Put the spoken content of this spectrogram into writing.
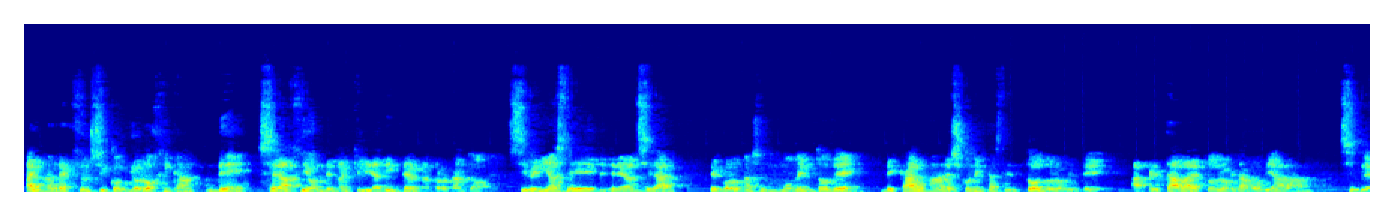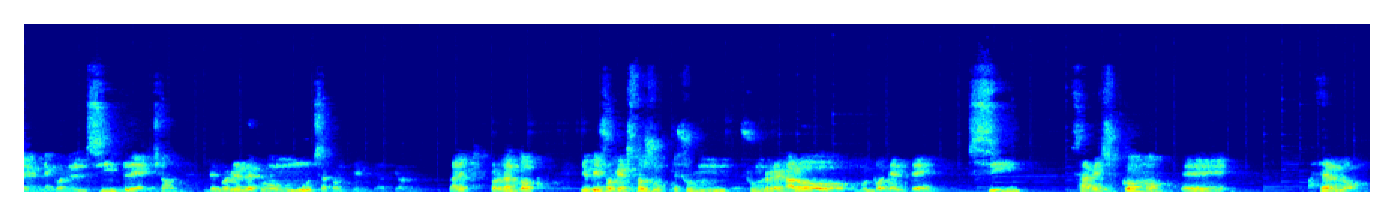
hay una reacción psicobiológica de sedación, de tranquilidad interna. Por lo tanto, si venías de, tener ansiedad, te colocas en un momento de, de calma, desconectas de todo lo que te apretaba, de todo lo que te agobiaba simplemente con el simple hecho de ponerle como mucha concienciación. ¿vale? Por lo tanto, yo pienso que esto es un, es un, regalo muy potente si sabes cómo eh, hacerlo.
